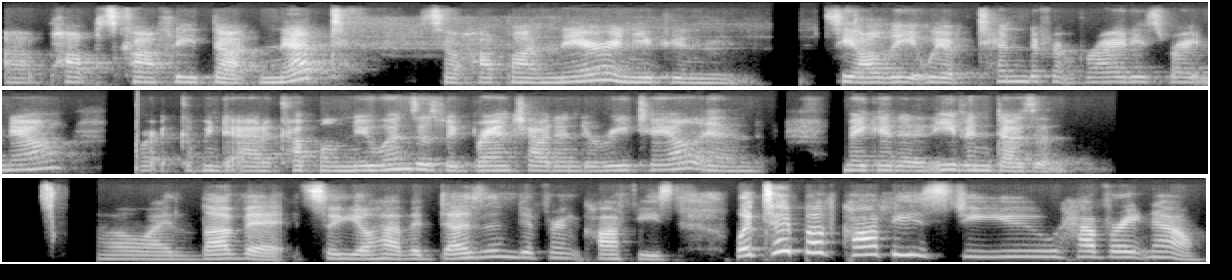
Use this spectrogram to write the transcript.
uh, popscoffee.net. So hop on there and you can see all the, we have 10 different varieties right now. We're going to add a couple new ones as we branch out into retail and make it an even dozen. Oh, I love it. So you'll have a dozen different coffees. What type of coffees do you have right now?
